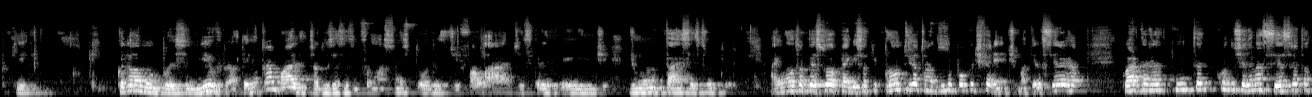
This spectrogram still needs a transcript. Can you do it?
Porque quando ela montou esse livro, ela teve um trabalho de traduzir essas informações todas, de falar, de escrever, de, de montar essa estrutura. Aí uma outra pessoa pega isso aqui pronto e já traduz um pouco diferente. Uma terceira, já, quarta, já quinta, quando chega na sexta já está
